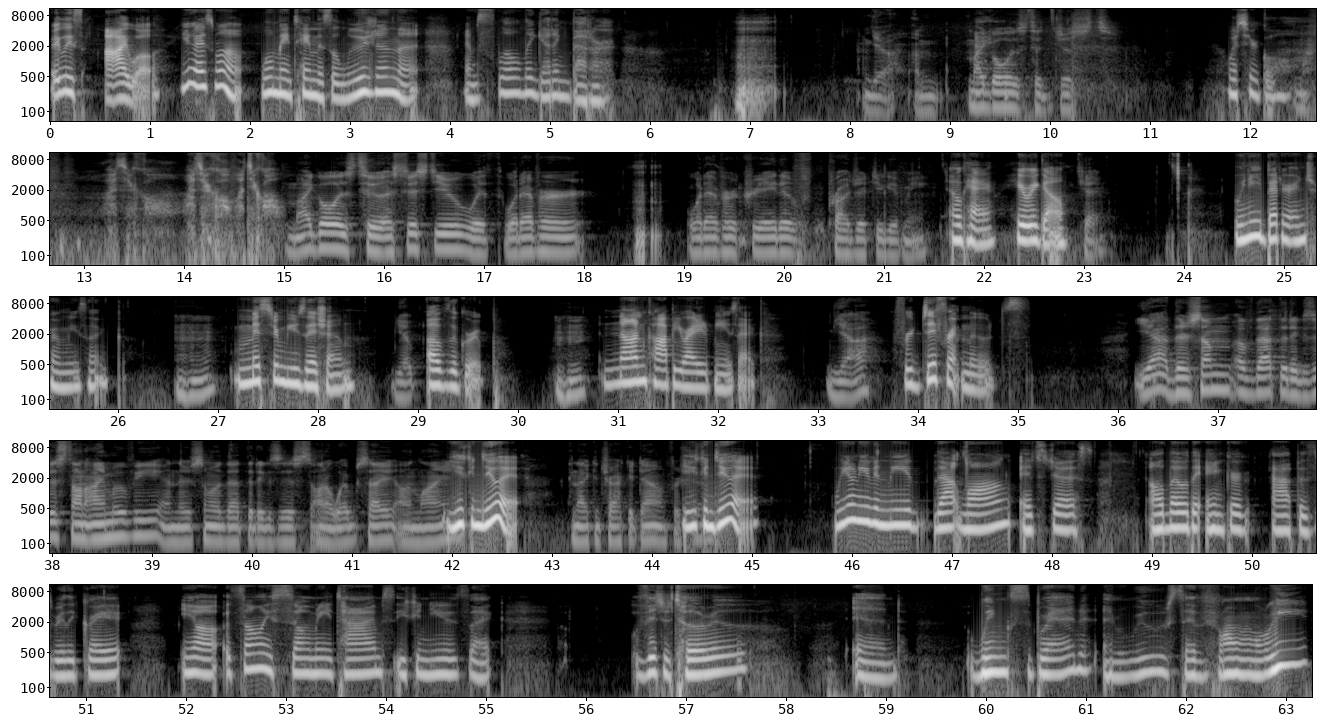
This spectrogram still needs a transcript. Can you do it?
Or at least I will. You guys won't. We'll maintain this illusion that I'm slowly getting better. Yeah. Um, my goal is to just. What's your goal? What's your goal? What's your goal? What's your goal? My goal is to assist you with whatever, whatever creative project you give me. Okay, here we go. Okay. We need better intro music. Mm-hmm. Mr. Musician Yep. of the group. Mm-hmm. Non copyrighted music Yeah. for different moods. Yeah, there's some of that that exists on iMovie, and there's some of that that exists on a website online, You can do it. and I can track it down for You sure. can do it. We don't even need that long. It's just, although the Anchor app is really great, you know, it's only so many times you can use like Vegetaro and wing spread and Rue savonry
